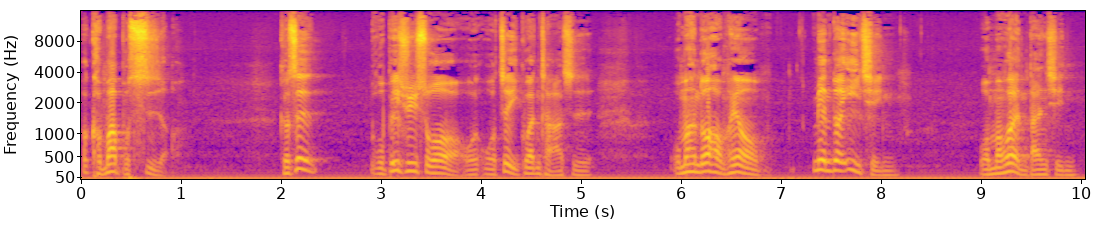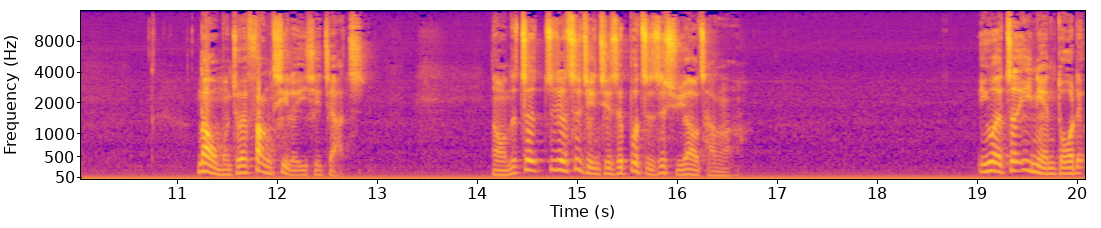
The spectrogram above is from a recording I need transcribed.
恐怕不是哦。可是我必须说，我我自己观察是，我们很多好朋友面对疫情，我们会很担心，那我们就会放弃了一些价值。哦，那这这件事情其实不只是徐耀昌啊。因为这一年多的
